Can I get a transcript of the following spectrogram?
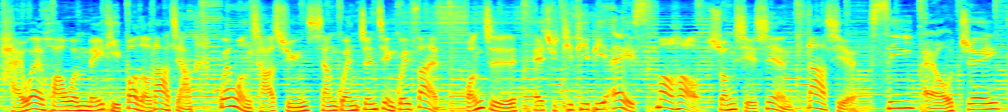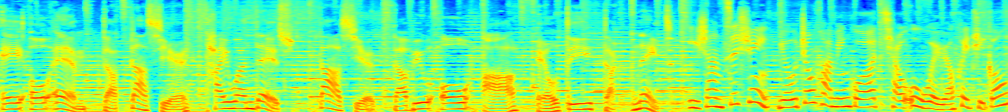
海外华文媒体报道大奖官网查询相关征件规范，网址：https: 冒号双斜线大写。C A O M 的大写台湾 dash 大写 W O R L D net。以上资讯由中华民国侨务委员会提供。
